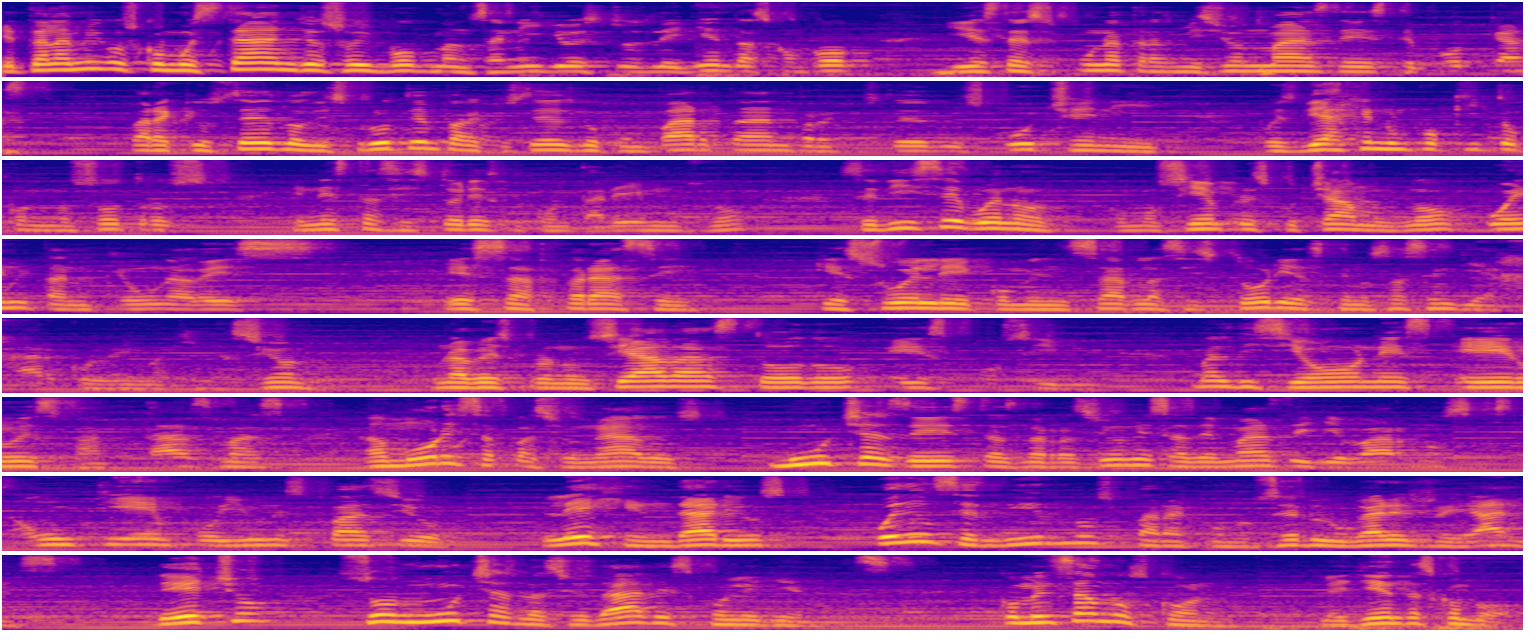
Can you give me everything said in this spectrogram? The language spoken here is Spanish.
¿Qué tal amigos? ¿Cómo están? Yo soy Bob Manzanillo, esto es Leyendas con Bob y esta es una transmisión más de este podcast para que ustedes lo disfruten, para que ustedes lo compartan, para que ustedes lo escuchen y pues viajen un poquito con nosotros en estas historias que contaremos, ¿no? Se dice, bueno, como siempre escuchamos, ¿no? Cuentan que una vez esa frase que suele comenzar las historias que nos hacen viajar con la imaginación. Una vez pronunciadas, todo es posible maldiciones, héroes, fantasmas, amores apasionados. Muchas de estas narraciones, además de llevarnos hasta un tiempo y un espacio legendarios, pueden servirnos para conocer lugares reales. De hecho, son muchas las ciudades con leyendas. Comenzamos con Leyendas con Bob.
